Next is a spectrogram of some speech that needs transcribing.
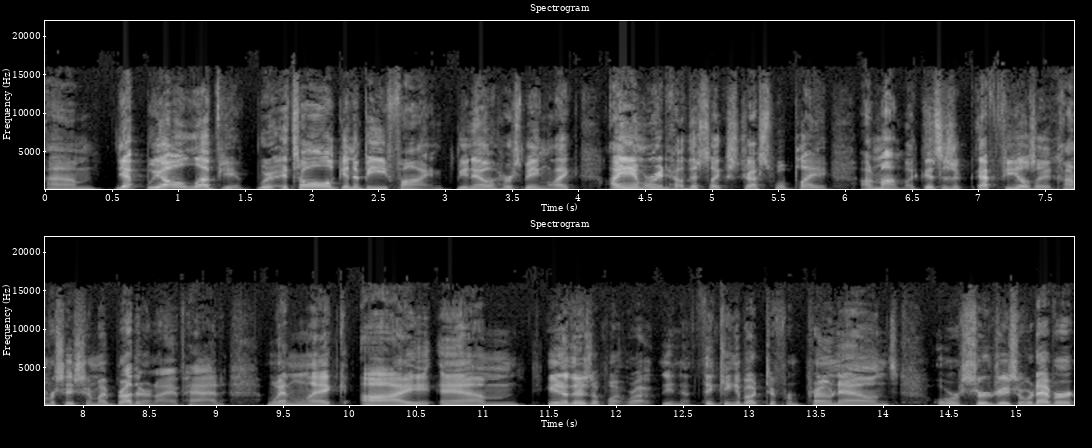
um, yep, we all love you. We're, it's all gonna be fine. You know, her being like, I am worried how this like stress will play on mom. Like this is a, that feels like a conversation my brother and I have had when like I am, you know, there's a point where I, you know, thinking about different pronouns or surgeries or whatever,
